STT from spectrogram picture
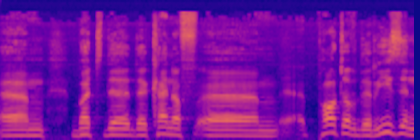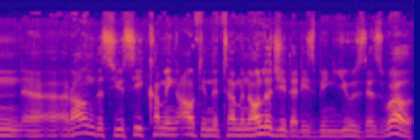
Um, but the, the kind of um, part of the reason uh, around this you see coming out in the terminology that is being used as well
